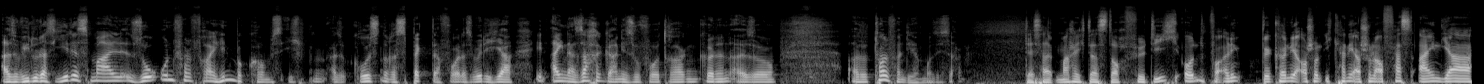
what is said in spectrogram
Also wie du das jedes Mal so unfallfrei hinbekommst, ich, also größten Respekt davor. Das würde ich ja in eigener Sache gar nicht so vortragen können. Also, also toll von dir, muss ich sagen. Deshalb mache ich das doch für dich und vor allen Dingen, wir können ja auch schon, ich kann ja auch schon auf fast ein Jahr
